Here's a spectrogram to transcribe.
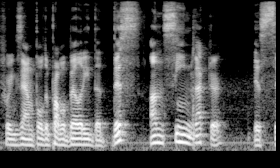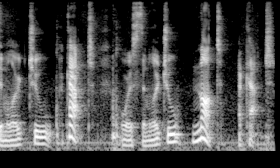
for example, the probability that this unseen vector is similar to a cat, or is similar to not a cat.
